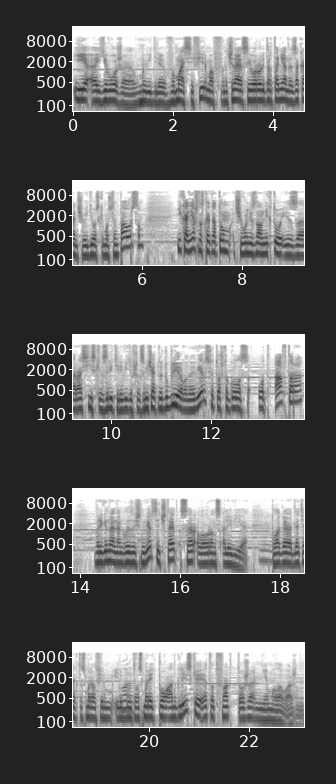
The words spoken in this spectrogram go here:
И э, его же мы видели в массе фильмов, начиная с его роли Д'Артаньяна и заканчивая идиотским Остин Пауэрсом. И, конечно, сказать о том, чего не знал никто из э, российских зрителей, видевших замечательную дублированную версию, то, что голос от автора в оригинальной англоязычной версии читает сэр Лоуренс Оливье. Полагаю, для тех, кто смотрел фильм или Лоуренс. будет его смотреть по-английски, этот факт тоже немаловажен.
